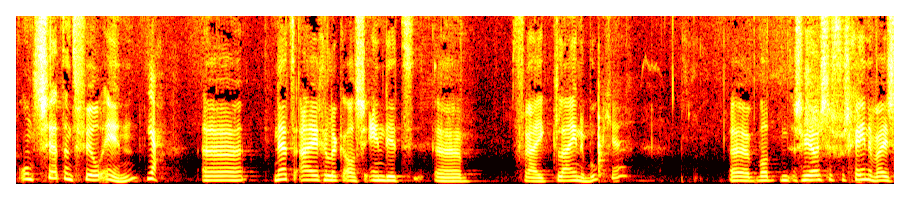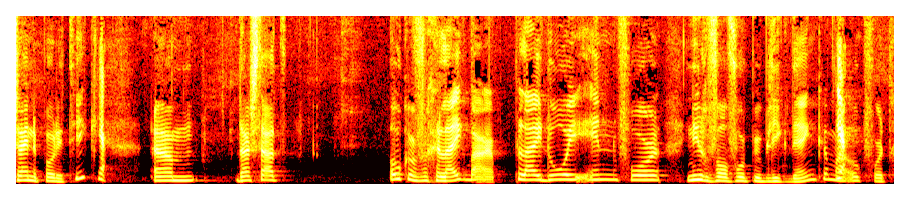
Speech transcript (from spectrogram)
ontzettend veel in. Ja. Uh, net eigenlijk als in dit uh, vrij kleine boekje. wat zojuist is verschenen, Wij zijn de politiek. Ja. Um, daar staat ook een vergelijkbaar pleidooi in voor, in ieder geval voor publiek denken, maar ja. ook voor, het,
